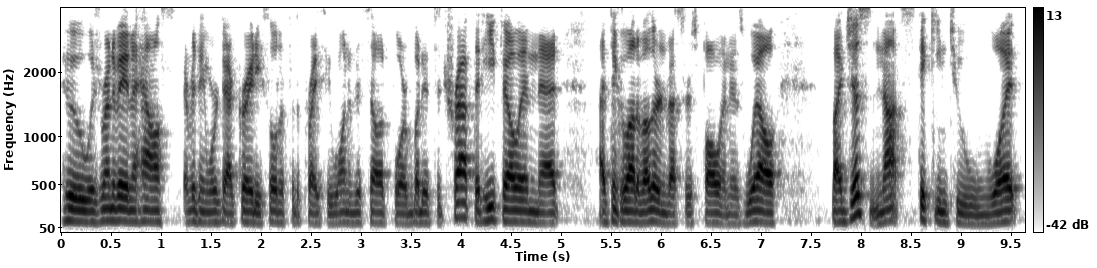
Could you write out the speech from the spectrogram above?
who was renovating a house. Everything worked out great. He sold it for the price he wanted to sell it for, but it's a trap that he fell in that I think a lot of other investors fall in as well by just not sticking to what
